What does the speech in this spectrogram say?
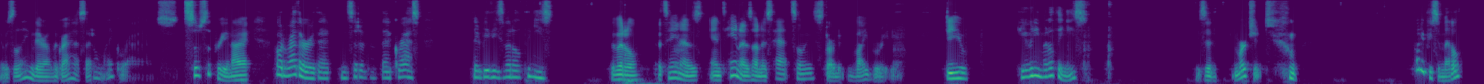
It was laying there on the grass. I don't like grass. It's so slippery, and I, I would rather that instead of that grass, there'd be these metal thingies. The metal antennas, antennas on his hat suddenly started vibrating. Do you, do you have any metal thingies? He's a merchant Piece of metal.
